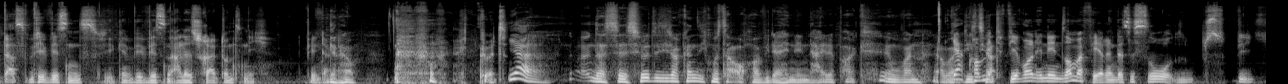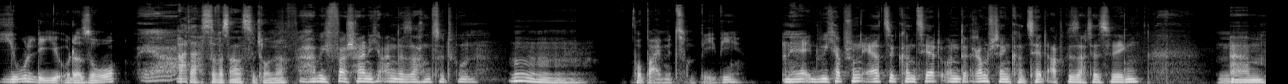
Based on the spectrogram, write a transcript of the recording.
Das, wir wissen es. Wir, wir, wissen alles, schreibt uns nicht. Vielen Dank. Genau. Gut. Ja, das, das hörte sich doch ganz, ich muss da auch mal wieder hin in den Heidepark irgendwann. Aber ja, komm mit. Wir wollen in den Sommerferien. Das ist so Juli oder so. Ja. Ah, da hast du was anderes zu tun, ne? Da habe ich wahrscheinlich andere Sachen zu tun. Hm. Wobei mit so einem Baby. Du, ich habe schon Ärztekonzert und Rammstein-Konzert abgesagt, deswegen. Hm. Ähm,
